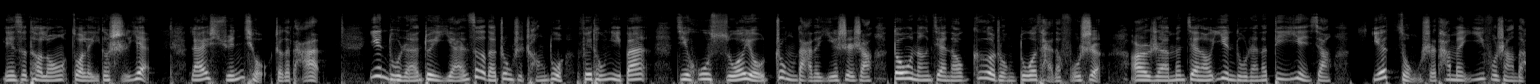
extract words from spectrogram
林斯特龙做了一个实验，来寻求这个答案。印度人对颜色的重视程度非同一般，几乎所有重大的仪式上都能见到各种多彩的服饰，而人们见到印度人的第一印象也总是他们衣服上的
